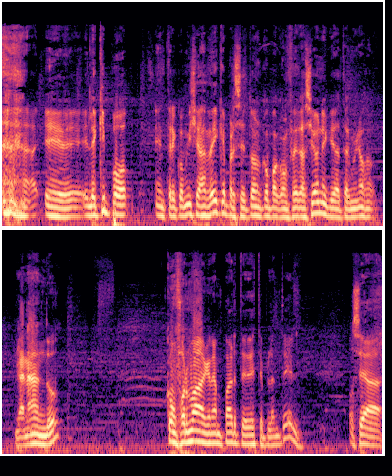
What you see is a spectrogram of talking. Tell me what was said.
eh, el equipo, entre comillas, B que presentó en Copa Confederaciones, que la terminó ganando, conformaba gran parte de este plantel. O sea,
